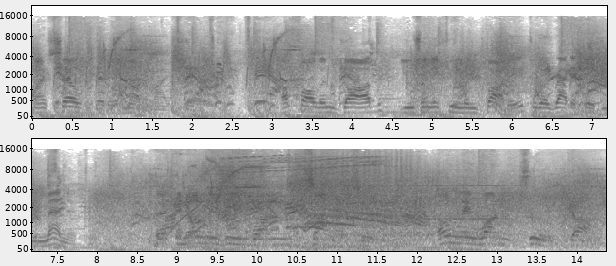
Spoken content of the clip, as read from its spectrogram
myself that is not myself. A fallen god using a human body to eradicate humanity. There can only be one Zamasu. Only one true god.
